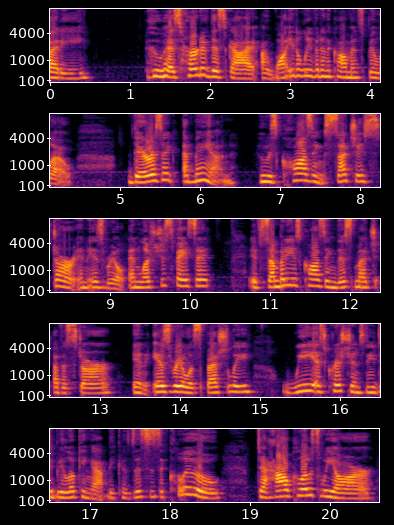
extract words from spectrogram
Buddy who has heard of this guy, I want you to leave it in the comments below. There is a, a man who is causing such a stir in Israel. And let's just face it, if somebody is causing this much of a stir in Israel, especially, we as Christians need to be looking at because this is a clue to how close we are.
